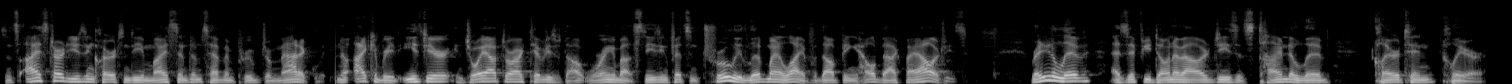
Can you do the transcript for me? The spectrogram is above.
Since I started using Claritin D, my symptoms have improved dramatically. Now I can breathe easier, enjoy outdoor activities without worrying about sneezing fits, and truly live my life without being held back by allergies. Ready to live as if you don't have allergies? It's time to live Claritin Clear.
